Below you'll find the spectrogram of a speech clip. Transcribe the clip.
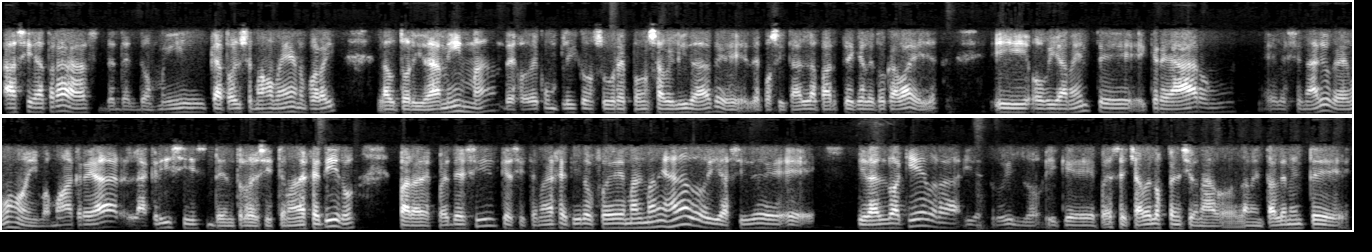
hacia atrás, desde el 2014 más o menos, por ahí, la autoridad misma dejó de cumplir con su responsabilidad de depositar la parte que le tocaba a ella, y obviamente crearon el escenario que vemos hoy. Vamos a crear la crisis dentro del sistema de retiro para después decir que el sistema de retiro fue mal manejado y así de... eh, tirarlo a quiebra y destruirlo y que pues se echaban los pensionados. Lamentablemente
